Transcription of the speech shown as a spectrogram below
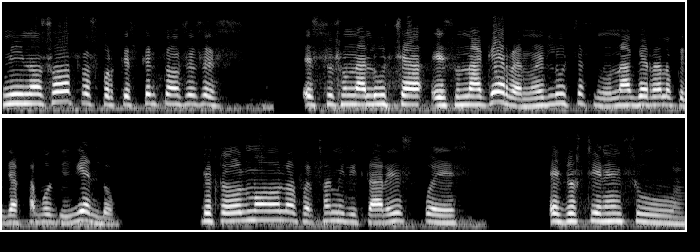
ni nosotros, porque es que entonces es, esto es una lucha, es una guerra, no es lucha, sino una guerra lo que ya estamos viviendo. De todos modos, las fuerzas militares, pues, ellos tienen su,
